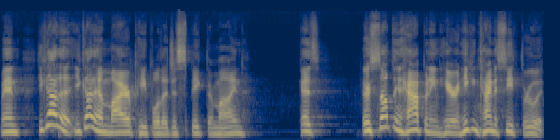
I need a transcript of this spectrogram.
Man, you gotta you gotta admire people that just speak their mind. Because there's something happening here, and he can kind of see through it.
